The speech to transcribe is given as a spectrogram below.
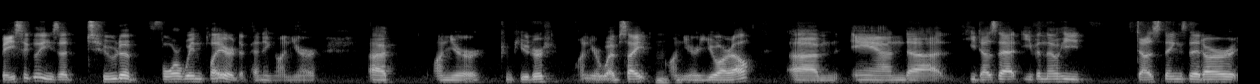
basically he's a two to four win player depending on your uh, on your computer on your website Mhm. on your url um, and uh, he does that even though he does things that are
